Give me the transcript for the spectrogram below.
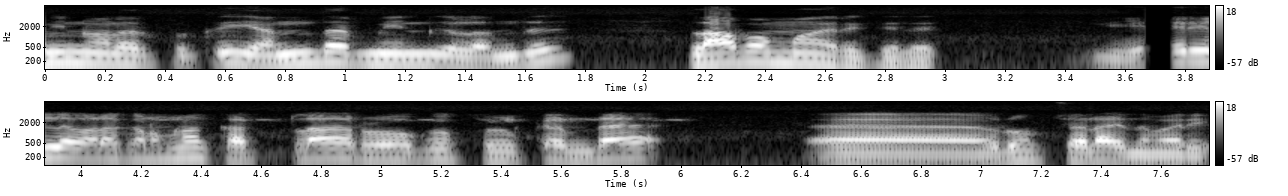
மீன் வளர்ப்புக்கு எந்த மீன்கள் வந்து லாபமாக இருக்குது? ஏரியில வளர்க்கணும்னா கட்லா ரோகு புல்கண்டை ரூப்சடா இந்த மாதிரி.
